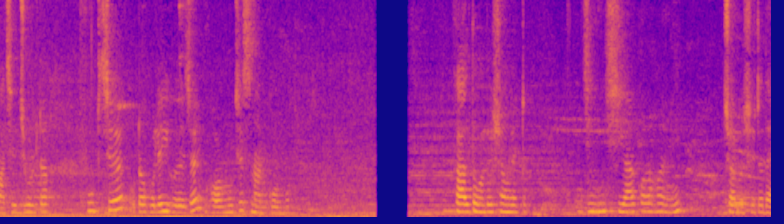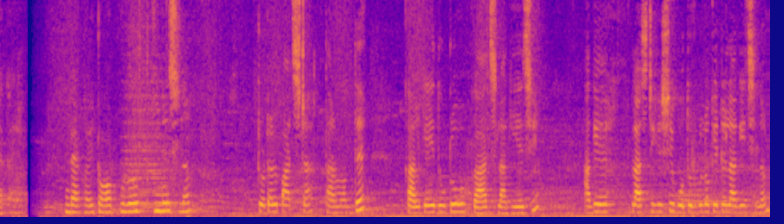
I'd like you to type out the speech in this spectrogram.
মাছের ঝোলটা ফুটছে, ওটা হলেই হয়ে যায়। ঘর মুছে স্নান করব। কাল তোমাদের সঙ্গে একটা জিনিস শেয়ার করা হয়নি। চলো সেটা দেখাই। দেখো, এই টপগুলো কিনেছিলাম। টোটাল পাঁচটা। তার মধ্যে কালকে এই দুটো গাছ লাগিয়েছি। আগে প্লাস্টিকের সে বোতলগুলো কেটে লাগিয়েছিলাম।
